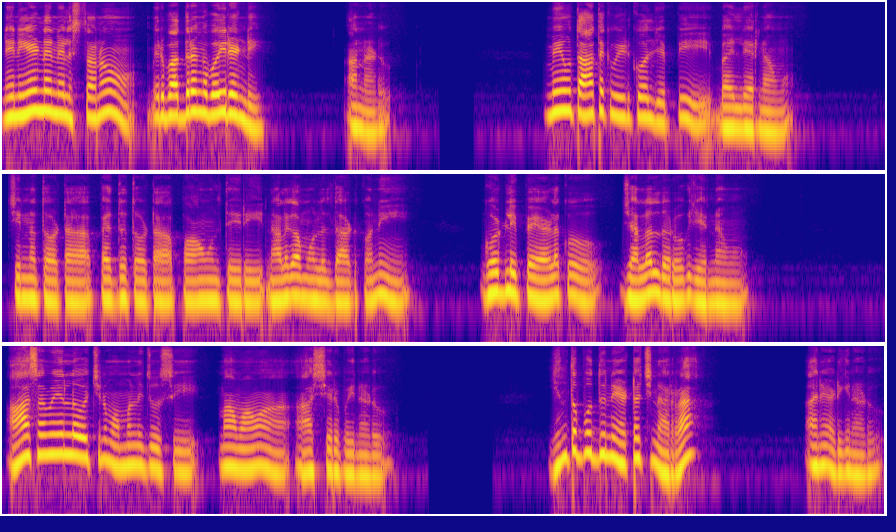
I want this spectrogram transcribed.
నేను ఏండి నిలుస్తానో మీరు భద్రంగా పోయి రండి అన్నాడు. మేము తాతకు వీడుకోలు చెప్పి బయలుదేరినాము. చిన్న తోట పెద్ద తోట పాములు తేరి నలగామూలలు దాటుకొని గొడ్లిప్పే ఏళ్ళకు జల్లల దొరువుకు చేరినాము. ఆ సమయంలో వచ్చిన మమ్మల్ని చూసి మా మామ ఆశ్చర్యపోయినాడు. ఇంత పొద్దున్నే ఎట్టొచ్చినారా అని అడిగినాడు.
